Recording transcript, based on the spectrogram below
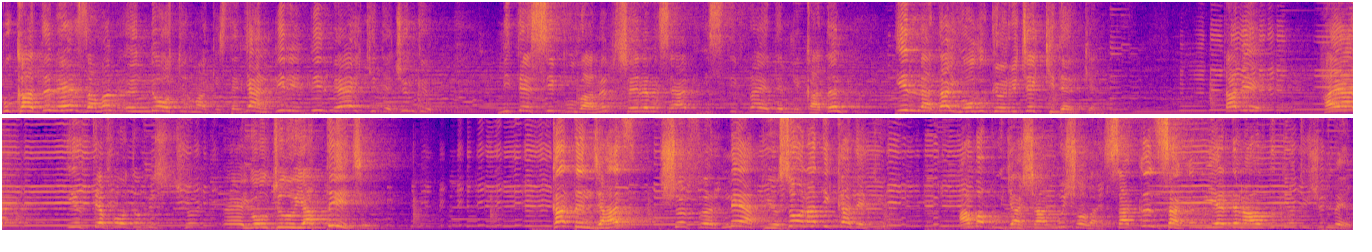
Bu kadın her zaman önde oturmak ister. Yani biri bir veya iki de çünkü midesi bulanıp söylemesi abi istifra eden bir kadın illa da yolu görecek giderken. Tabi hayat ilk defa otobüs e, yolculuğu yaptığı için kadıncağız şoför ne yapıyorsa ona dikkat ediyor. Ama bu yaşanmış olay. Sakın sakın bir yerden aldı diye düşünmeyin.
